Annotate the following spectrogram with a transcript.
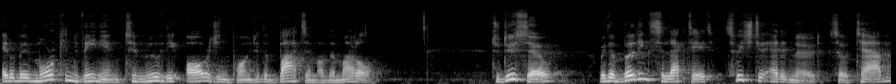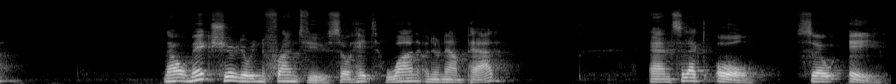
it would be more convenient to move the origin point to the bottom of the model. To do so, with the building selected, switch to Edit mode, so Tab, now make sure you're in front view, so hit 1 on your numpad and select all, so A.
